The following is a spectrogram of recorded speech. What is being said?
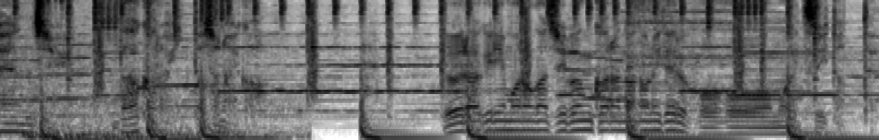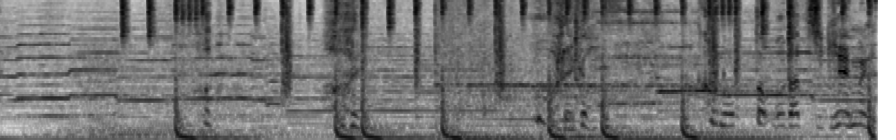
天智だから言ったじゃないか。裏切り者が自分から名乗り出る方法を思いついたって。はい。俺がこの友達ゲームに。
